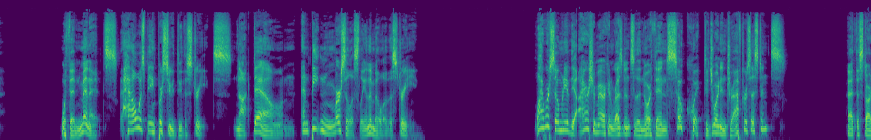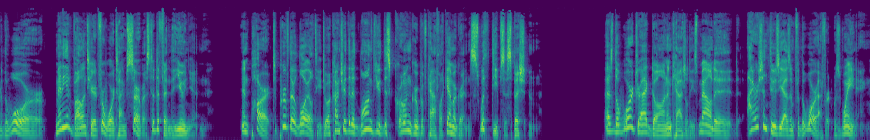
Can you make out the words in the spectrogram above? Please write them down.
Within minutes, Howe was being pursued through the streets, knocked down, and beaten mercilessly in the middle of the street. Why were so many of the Irish American residents of the North End so quick to join in draft resistance? At the start of the war, many had volunteered for wartime service to defend the Union, in part to prove their loyalty to a country that had long viewed this growing group of Catholic immigrants with deep suspicion. As the war dragged on and casualties mounted, Irish enthusiasm for the war effort was waning.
